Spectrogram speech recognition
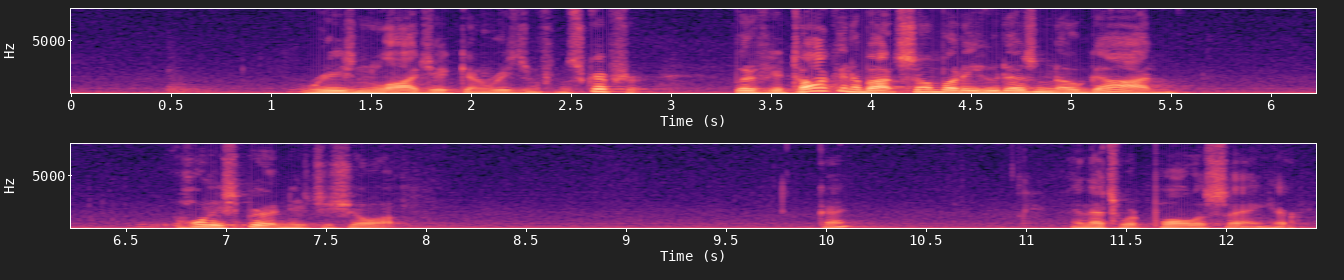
reason, logic, and reason from Scripture. But if you're talking about somebody who doesn't know God, the Holy Spirit needs to show up. Okay? And that's what Paul is saying here.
